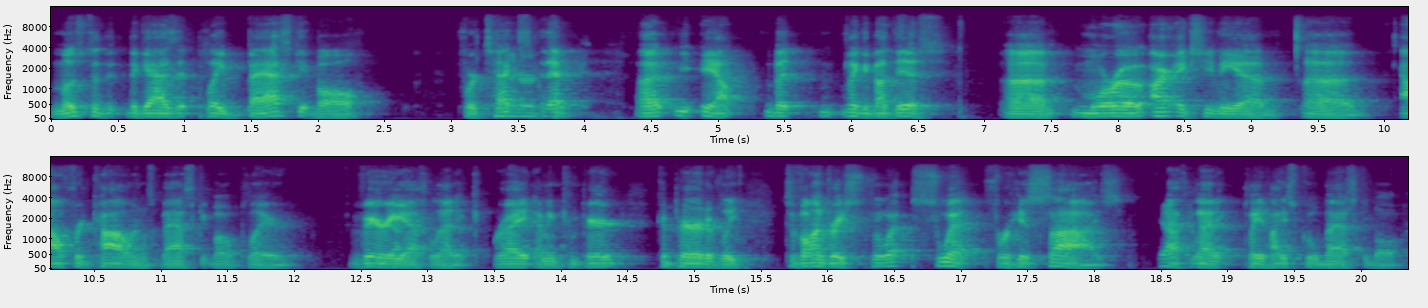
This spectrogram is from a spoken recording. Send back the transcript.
most of the, the, guys that play basketball for Texas, that, uh, yeah, but think about this. Uh, Moro, or excuse me, uh, uh, Alfred Collins, basketball player, very yeah. athletic, right? I mean, compared comparatively, T'Vondre Sweat, Sweat for his size, yeah. athletic, played high school basketball.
